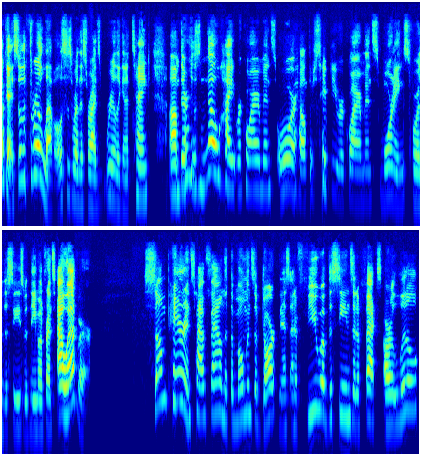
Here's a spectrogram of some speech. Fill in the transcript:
Okay, so the thrill level. This is where this ride's really going to tank. Um, there is no height requirements or health or safety requirements, warnings for the seas with Nemo and friends. However, some parents have found that the moments of darkness and a few of the scenes and effects are a little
